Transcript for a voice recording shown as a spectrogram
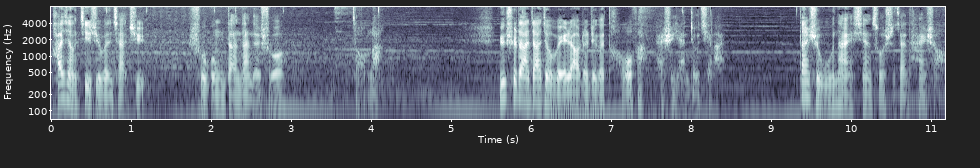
还想继续问下去，叔公淡淡的说：“走了。”于是大家就围绕着这个头发开始研究起来。但是无奈线索实在太少，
